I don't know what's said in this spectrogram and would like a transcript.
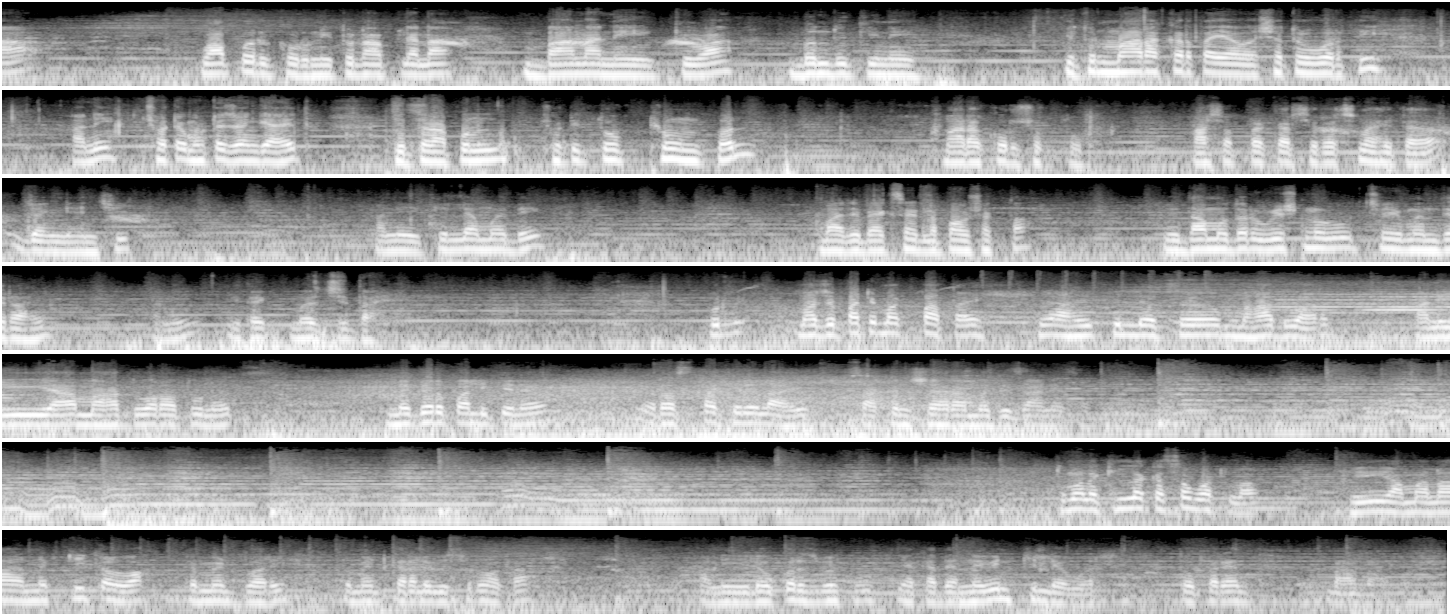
वापर करून इथून आपल्याला बाणाने किंवा बंदुकीने इथून मारा करता यावा शत्रूवरती आणि छोट्या मोठ्या जंगे आहेत तिथं आपण छोटी तोप ठेवून पण मारा करू शकतो. अशा प्रकारची रचना आहे त्या जंग्यांची. आणि किल्ल्यामध्ये माझ्या बॅक साईडला पाहू शकता. हे दामोदर विष्णूचे मंदिर आहे आणि इथे एक मस्जिद आहे. पूर्वी माझ्या पाठीमाग पाहताय हे आहे किल्ल्याचं महाद्वार आणि या महाद्वारातूनच नगरपालिकेनं रस्ता केलेला आहे चाकण शहरामध्ये जाण्यासाठी. तुम्हाला किल्ला कसा वाटला हे आम्हाला नक्की कळवा. कमेंटद्वारे कमेंट करायला विसरू नका. आणि लवकरच भेटू एखाद्या नवीन किल्ल्यावर. तोपर्यंत बाय बाय.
